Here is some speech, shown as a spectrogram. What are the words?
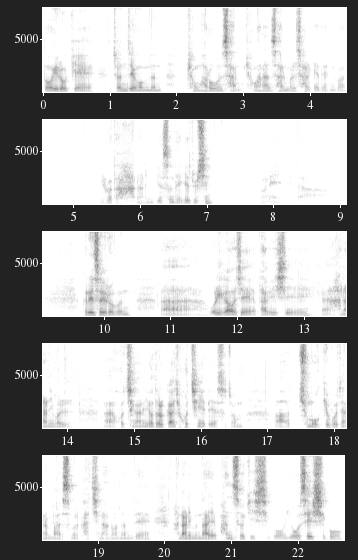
또 이렇게 전쟁 없는 평화로운 삶, 평안한 삶을 살게 된 것, 이거 다 하나님께서 내게 주신 은혜입니다. 그래서 여러분, 아, 우리가 어제 다윗이 하나님을 아, 호칭하는 여덟 가지 호칭에 대해서 좀 아, 주목해 보자는 말씀을 같이 나눴는데 하나님은 나의 반석이시고 요새시고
